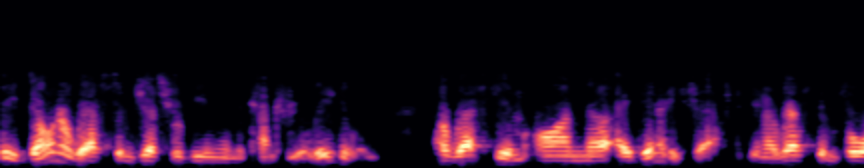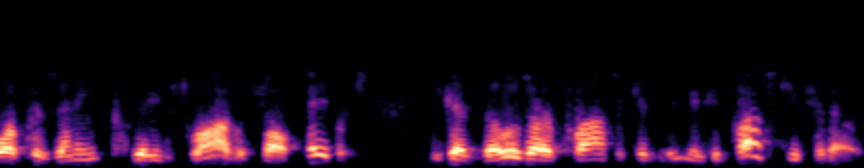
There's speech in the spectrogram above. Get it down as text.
They don't arrest him just for being in the country illegally. Arrest him on uh, identity theft and arrest him for presenting, committing fraud with false papers, because those are prosecuted. You can prosecute for those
